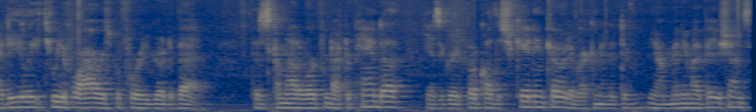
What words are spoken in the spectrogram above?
Ideally, three to four hours before you go to bed. This is coming out of work from Dr. Panda. He has a great book called The Circadian Code. I recommend it to you know many of my patients.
